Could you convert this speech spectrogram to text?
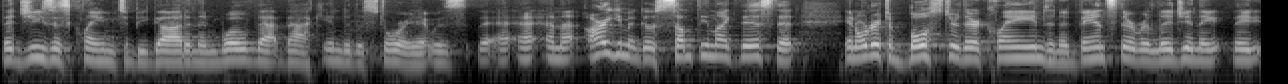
that Jesus claimed to be God and then wove that back into the story. It was, and the argument goes something like this that in order to bolster their claims and advance their religion, they, they,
